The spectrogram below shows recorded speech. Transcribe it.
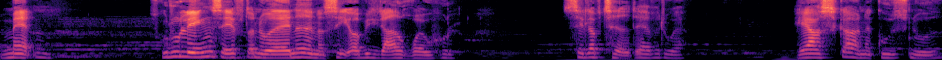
manden. Skulle du længes efter noget andet end at se op i dit eget røvhul? Selvoptaget, det er, hvad du er. Herskeren af Guds nåde.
